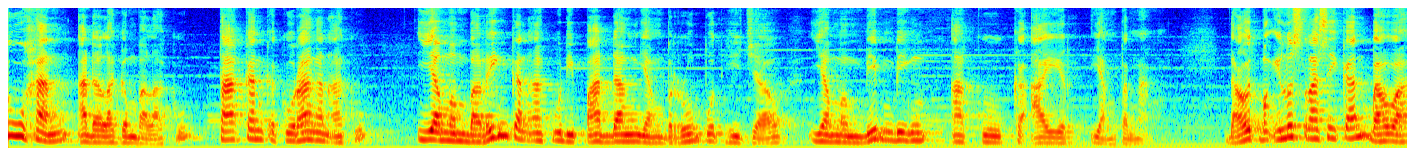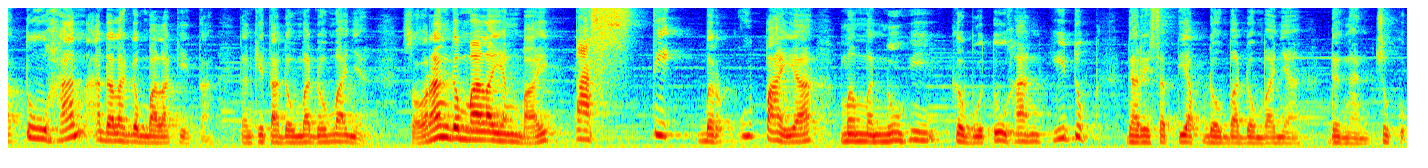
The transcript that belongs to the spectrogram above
Tuhan adalah gembalaku, takkan kekurangan aku. Ia membaringkan aku di padang yang berumput hijau, ia membimbing aku ke air yang tenang. Daud mengilustrasikan bahwa Tuhan adalah gembala kita dan kita domba-dombanya. Seorang gembala yang baik pasti berupaya memenuhi kebutuhan hidup dari setiap domba-dombanya dengan cukup,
